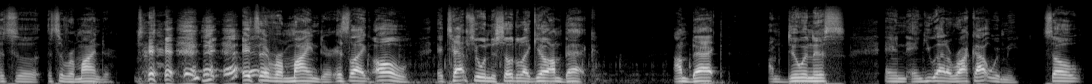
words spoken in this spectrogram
it's a it's a reminder. it's a reminder. It's like oh, it taps you on the shoulder like yo, I'm back. I'm back. I'm doing this, and and you got to rock out with me. So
